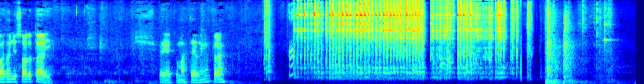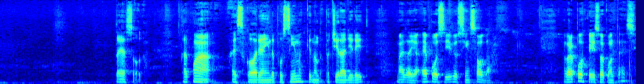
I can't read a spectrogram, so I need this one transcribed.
Cordão de solda tá aí. Deixa eu pegar aqui o martelinho para Tá aí a solda. Tá com a, a escória ainda por cima, que não dá para tirar direito. Mas aí, ó, é possível sim soldar. Agora, por que isso acontece?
